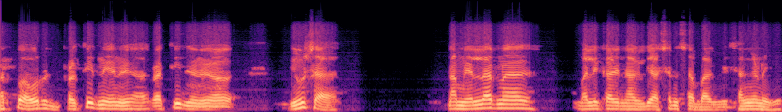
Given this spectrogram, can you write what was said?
ಮತ್ತು ಅವರು ಪ್ರತಿ ಪ್ರತಿ ದಿವಸ ನಮ್ಮನ್ನೆಲ್ಲರನ್ನ ಮಲ್ಲಿಕಾರ್ಜುನ ಆಗಲಿ ಅಶನ್ ಸಾಬ್ ಆಗಲಿ ಸಂಗಣಿಗೆ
